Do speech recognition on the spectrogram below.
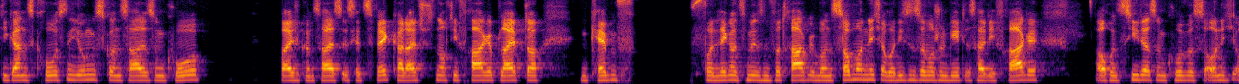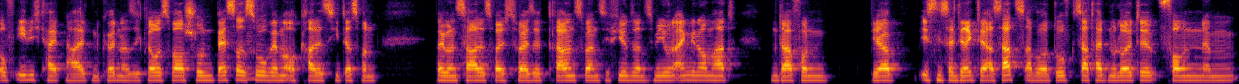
die ganz großen Jungs, Gonzales und Co., Beispiel Gonzales ist jetzt weg, Kalajdzic ist noch die Frage, bleibt er im Kampf, verlängert zumindest einen Vertrag über den Sommer nicht, aber diesen Sommer schon geht, ist halt die Frage. Auch in Cedars und Co. wirst du auch nicht auf Ewigkeiten halten können. Also ich glaube, es war schon besser mhm. so, wenn man auch gerade sieht, dass man bei Gonzales beispielsweise 23, 24 Millionen eingenommen hat und davon ja, ist nicht sein direkter Ersatz, aber doof gesagt halt nur Leute von einem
